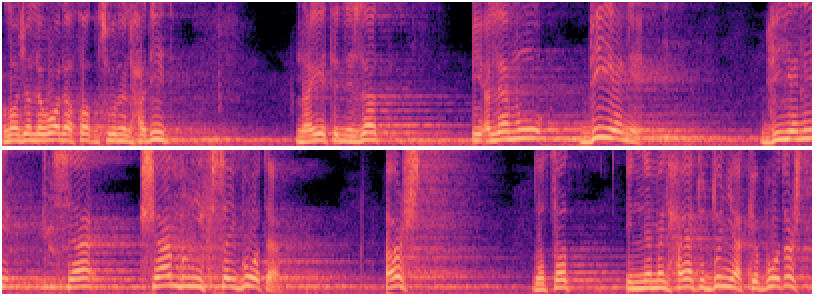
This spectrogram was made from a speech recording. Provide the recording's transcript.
Allahu xhelle ue ala thotë në suren Al-Hadid në ajetin 20 i'lamu dijeni dijeni se shembulli i kësaj bote është do të thotë innamal hayatu dunya kjo botë është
